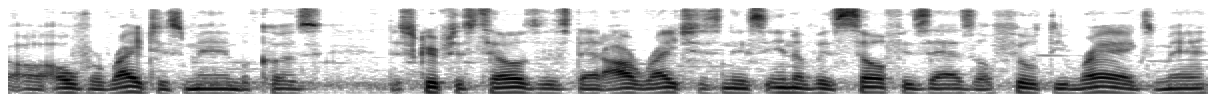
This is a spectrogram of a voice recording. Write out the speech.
over righteous, man, because the scriptures tells us that our righteousness in of itself is as a filthy rags, man.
